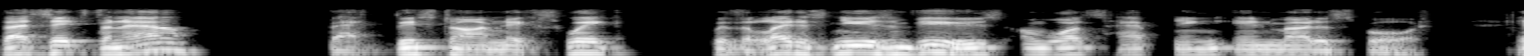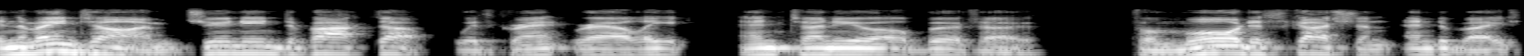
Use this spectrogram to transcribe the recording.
That's it for now. Back this time next week with the latest news and views on what's happening in motorsport. In the meantime, tune in to Parked Up with Grant Rowley and Tony D'Alberto for more discussion and debate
